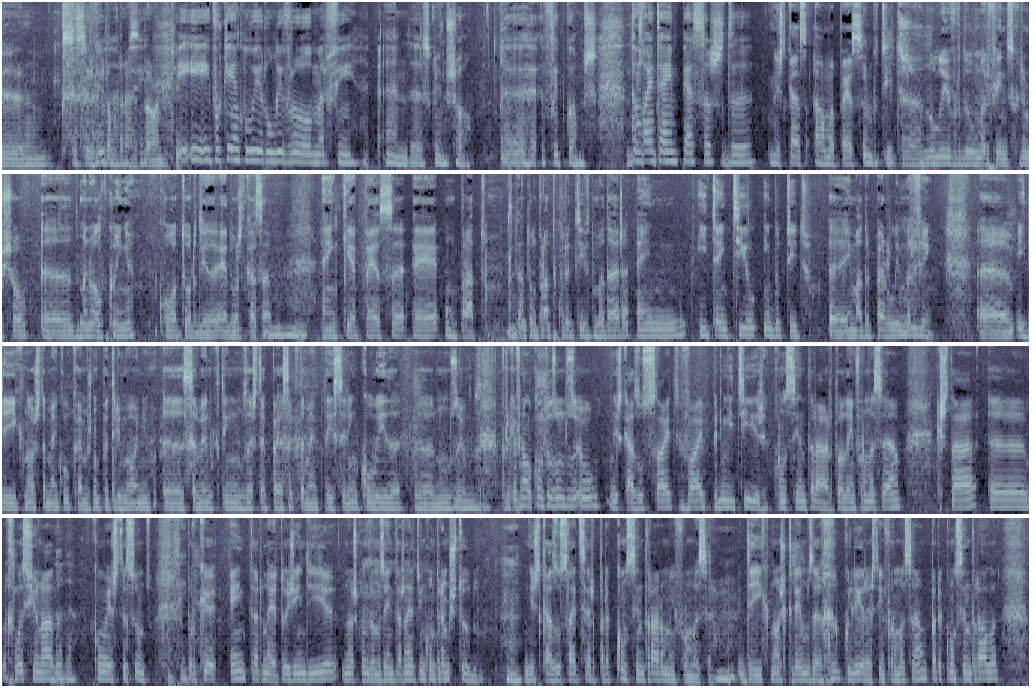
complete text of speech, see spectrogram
que se serviram claro, para, para o embutido. E, e porquê incluir o livro Marfim and Scream Show? Uh, Filipe Gomes. Também tem peças de. Neste caso, há uma peça embutidos. Uh, no livro do Marfim de Scream Show, uh, de Manuel Cunha, com o autor de Edward Kassab, uhum. em que a peça é um prato, portanto, um prato decorativo de madeira em, e tem til embutido. Eh, em madrepérola e marfim. Uh, e daí que nós também colocamos no património, uh, sabendo que tínhamos esta peça que também podia ser incluída no museu. Porque afinal de contas, o museu, neste caso o site, vai permitir concentrar toda a informação que está relacionada. Nada com este assunto. Sim. Porque a internet, hoje em dia, nós quando vamos à internet encontramos tudo. Hum. Neste caso, o site serve para concentrar uma informação. Hum. Daí que nós queremos a recolher esta informação para concentrá-la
